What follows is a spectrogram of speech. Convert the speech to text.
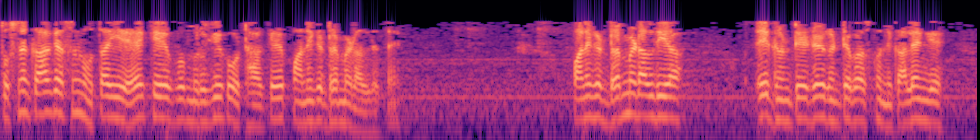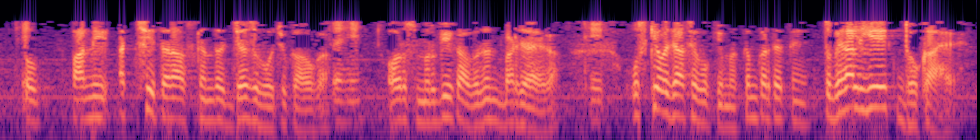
تو اس نے کہا کہ اصل میں ہوتا یہ ہے کہ وہ مرغی کو اٹھا کے پانی کے ڈرم میں ڈال دیتے ہیں۔ پانی کے ڈرم میں ڈال دیا۔ ایک گھنٹے ڈیڑھ گھنٹے بعد اس کو نکالیں گے۔ تو پانی اچھی طرح اس کے اندر جذب ہو چکا ہوگا اور اس مرغی کا وزن بڑھ جائے گا۔ اس کی وجہ سے وہ قیمت کم کر دیتے ہیں۔ تو بہرحال یہ ایک دھوکہ ہے۔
